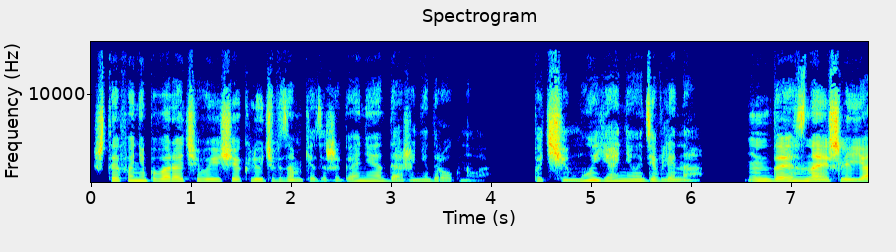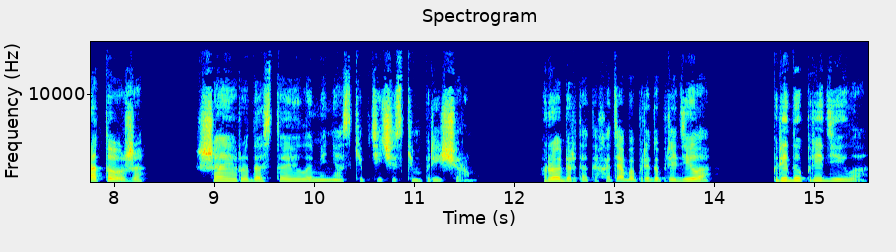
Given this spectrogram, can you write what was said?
Штефани, поворачивающая ключ в замке зажигания, даже не дрогнула. «Почему я не удивлена?» «Да знаешь ли, я тоже». Шайру достоила меня скептическим прищуром. Роберта-то хотя бы предупредила? Предупредила.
